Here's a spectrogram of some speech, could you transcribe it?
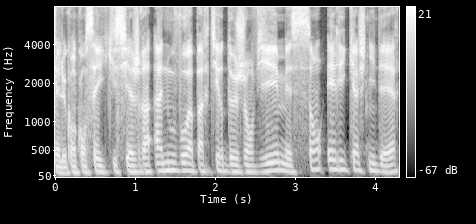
Et le Grand Conseil qui siégera à nouveau à partir de janvier, mais sans Erika Schneider.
